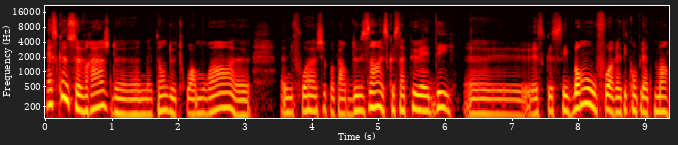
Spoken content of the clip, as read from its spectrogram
Est-ce qu'un sevrage de, mettons, de trois mois, euh, une fois, je sais pas, par deux ans, est-ce que ça peut aider? Euh, est-ce que c'est bon ou faut arrêter complètement?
